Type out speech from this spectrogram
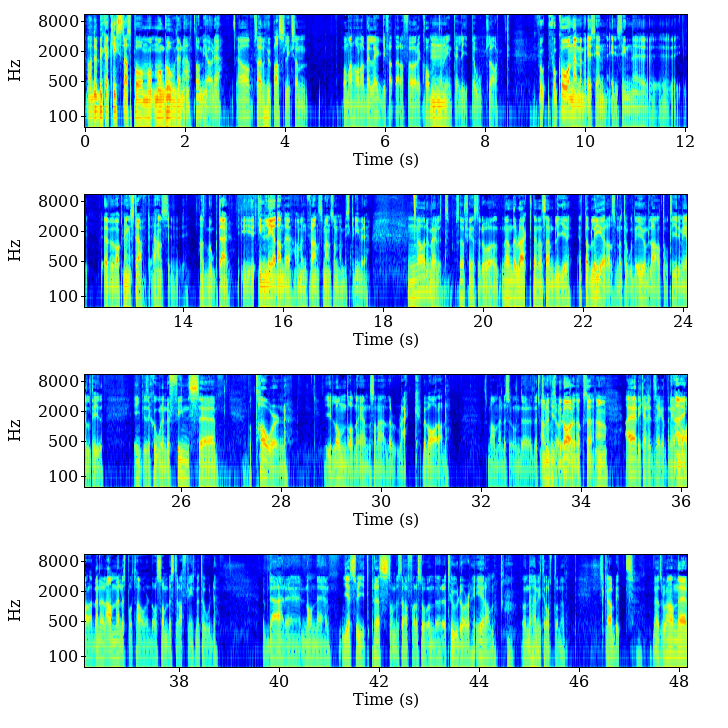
Ja, det brukar klistras på mo mongolerna att de gör det. Ja, sen hur pass liksom om man har några belägg för att det har förekommit mm. eller inte är lite oklart. Foucault nämner väl i sin, i sin uh, övervakning och straff, hans, hans bok där, inledande av en fransman som beskriver det. Mm, ja det är möjligt. Sen finns det då, men the rack när den sen blir etablerad som metod, det är ju bland annat då tidig medeltid. Inkvisitionen, det finns eh, på Towern i London en sån här the rack bevarad. Som användes under the Tudor. Ja den finns bevarad också. Ja. Nej, det kanske inte är säkert att den är bevarad, men den användes på Towern då som bestraffningsmetod. Där eh, någon eh, jesuitpräst som bestraffades då under Tudor-eran, under Henrik XVIII. Skabligt. Jag tror han, eh,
